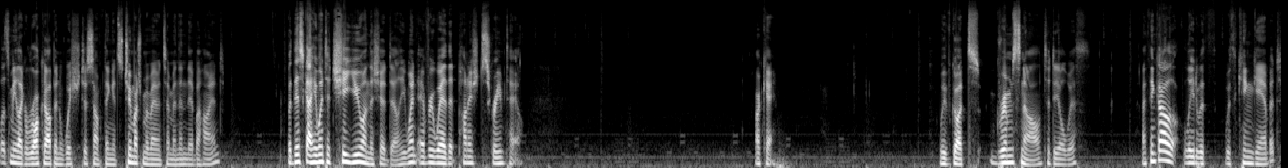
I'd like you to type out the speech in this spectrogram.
Lets me, like, rock up and wish to something. It's too much momentum and then they're behind. But this guy, he went to Chi-Yu on the Shed Tail. He went everywhere that punished Screamtail. Okay. We've got Grimmsnarl to deal with. I think I'll lead with, with Kingambit.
